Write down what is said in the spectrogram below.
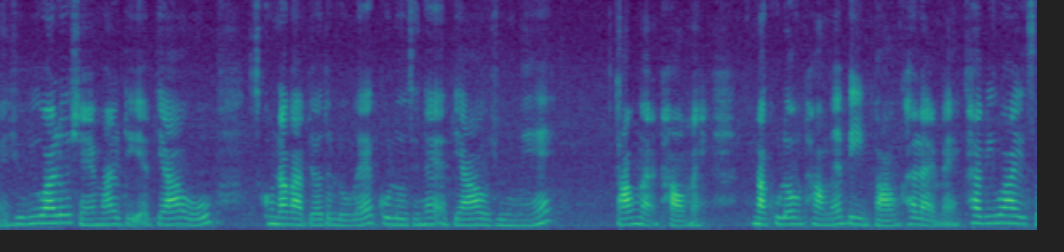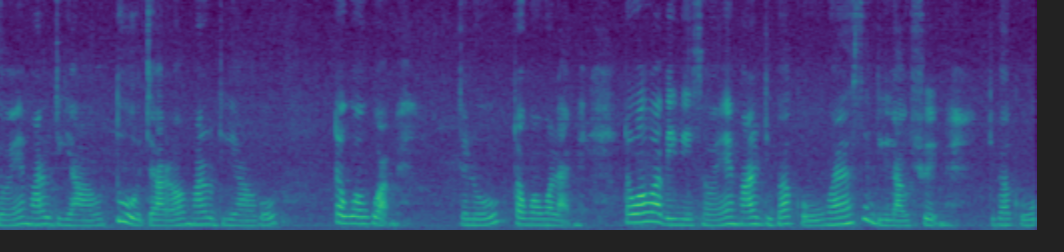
မယ်ယူပြီးသွားလို့ရှရင်မတို့ဒီအပြားကိုခုနကပြောသလိုပဲကိုလိုချင်တဲ့အပြားကိုယူမယ်တောင်းမှန်ထောင်းမယ်နှစ်ခုလုံးထောင်းမယ်ပြီးဘောင်ခတ်လိုက်မယ်ခတ်ပြီးသွားပြီဆိုရင်မတို့ဒီဟာကိုသူ့ကိုကြတော့မတို့ဒီဟာကိုတဝက်ဝက်မယ် ဒီလိုတဝက်ဝက်လိုက်မယ်တဝက်ဝက်ပြီးပြီဆိုရင်မတို့ဒီဘက်ကို1စင်တီလောက်ရွှေ့မယ်ဒီဘက်ကို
